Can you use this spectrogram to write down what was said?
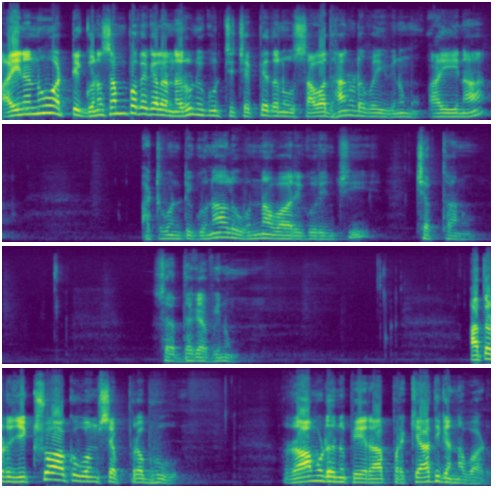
అయినను అట్టి గుణసంపద గల నరుని గూర్చి చెప్పేదను సవధానుడవై వినుము. అయినా అటువంటి గుణాలు ఉన్నవారి గురించి చెప్తాను. శ్రద్ధగా విను. అతడు ఇక్ష్వాకు వంశ ప్రభు. రాముడను పేర ప్రఖ్యాతిగన్నవాడు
